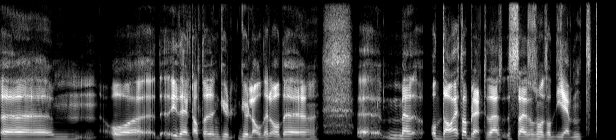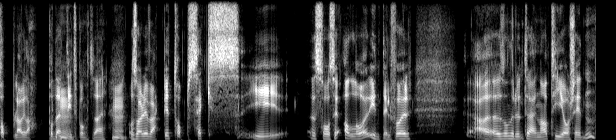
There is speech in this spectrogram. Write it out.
eh, og i det hele tatt en gullalder. Og, det, eh, men, og da etablerte det seg som et sånt jevnt topplag da, på det Mm. tidspunktet der. Mm. Og så har de vært i topp seks i så å si alle år, inntil for ja, sånn rundt regna ti år siden,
